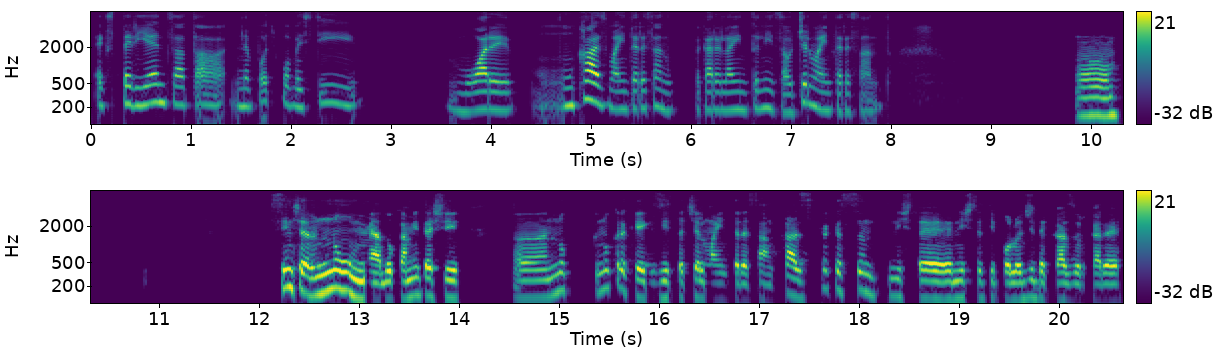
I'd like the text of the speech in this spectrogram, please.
experiența ta, ne poți povesti oare un caz mai interesant pe care l-ai întâlnit sau cel mai interesant? Uh, sincer, nu mi-aduc aminte și uh, nu, nu cred că există cel mai interesant caz. Cred că sunt niște, niște tipologii de cazuri care,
